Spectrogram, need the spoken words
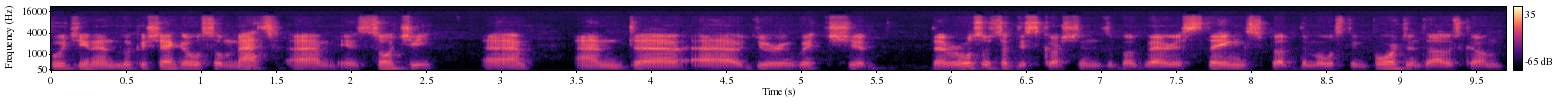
Putin and Lukashenko also met um, in Sochi, um, and uh, uh, during which uh, there were all sorts of discussions about various things, but the most important outcome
